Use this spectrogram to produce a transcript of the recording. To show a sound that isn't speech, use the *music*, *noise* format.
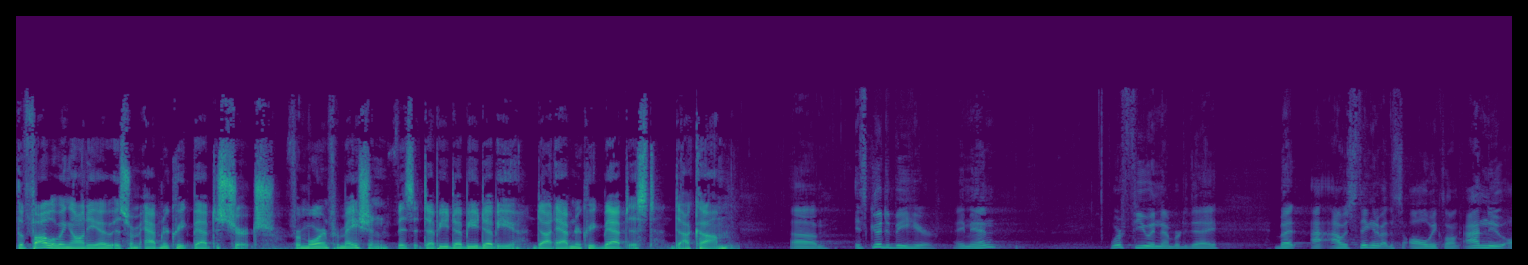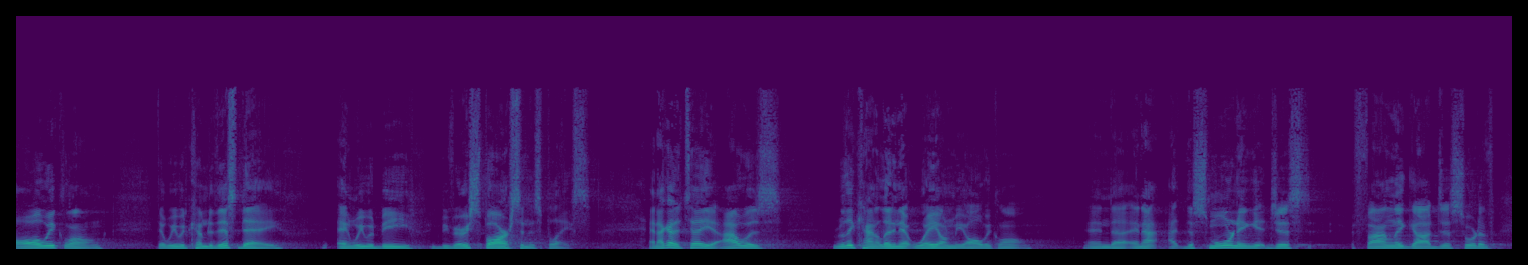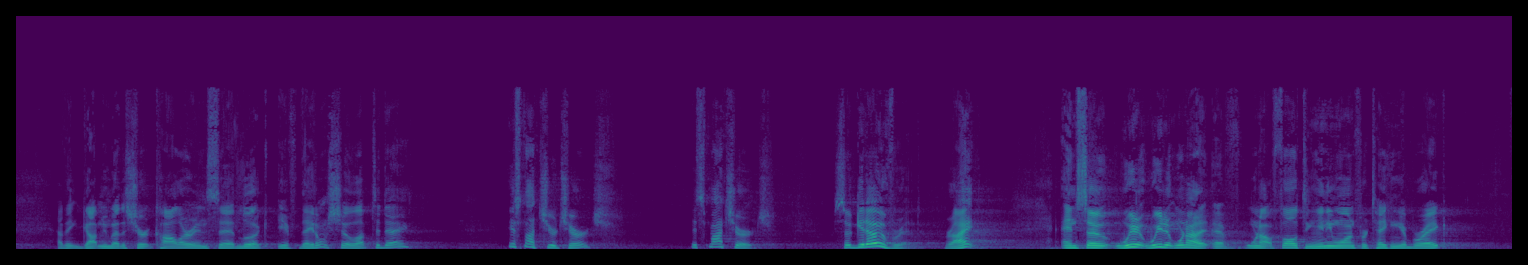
The following audio is from Abner Creek Baptist Church. For more information, visit www.abnercreekbaptist.com. Um, it's good to be here. Amen. We're few in number today, but I, I was thinking about this all week long. I knew all week long that we would come to this day and we would be, be very sparse in this place. And I got to tell you, I was really kind of letting that weigh on me all week long. And, uh, and I, I, this morning, it just finally, God just sort of I think, got me by the shirt collar and said, Look, if they don't show up today, it's not your church, it's my church. So get over it, right? And so we're, we, are not, uh, we're not faulting anyone for taking a break.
